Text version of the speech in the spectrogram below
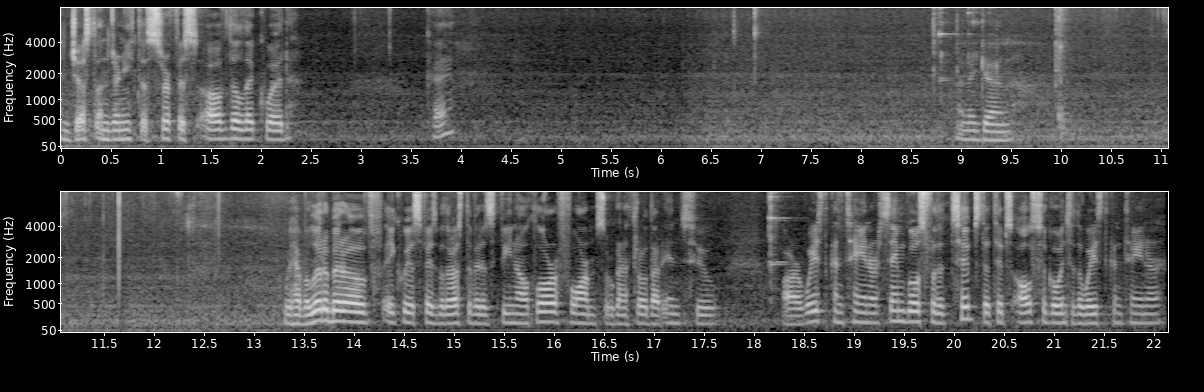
and just underneath the surface of the liquid. Okay. And again, we have a little bit of aqueous phase, but the rest of it is phenol chloroform, so we're going to throw that into our waste container. Same goes for the tips. The tips also go into the waste container.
